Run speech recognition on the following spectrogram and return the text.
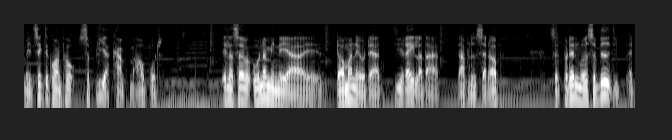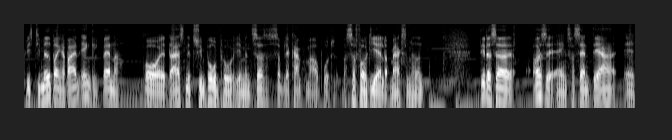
med et sigtekorn på, så bliver kampen afbrudt. Ellers så underminerer øh, dommerne jo der, de regler, der, der er blevet sat op. Så på den måde, så ved de, at hvis de medbringer bare en enkelt banner, hvor øh, der er sådan et symbol på, jamen så, så bliver kampen afbrudt, og så får de alt opmærksomheden. Det, der så også er interessant, det er, at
